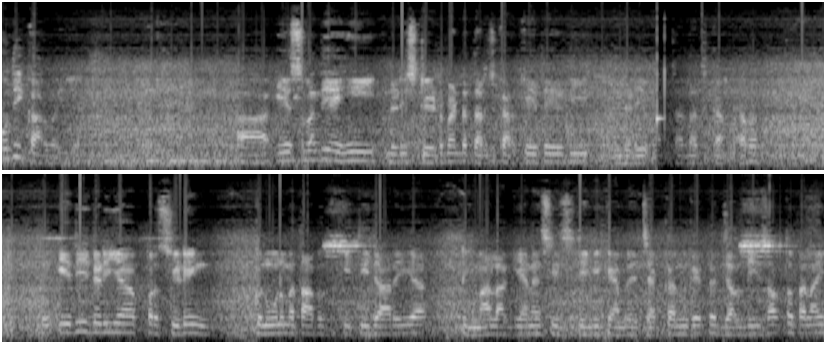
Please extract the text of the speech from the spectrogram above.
ਉਹਦੀ ਕਾਰਵਾਈ ਹੈ। ਇਸ ਸੰਬੰਧੀ ਅਸੀਂ ਜਿਹੜੀ ਸਟੇਟਮੈਂਟ ਦਰਜ ਕਰਕੇ ਤੇ ਇਹਦੀ ਜਿਹੜੀ ਪਰਚਾ ਦਰਜ ਕਰ ਲਿਆ ਵਾ, ਤੇ ਇਹਦੀ ਜਿਹੜੀ ਆ ਪ੍ਰੋਸੀਡਿੰਗ ਕਾਨੂੰਨ ਮੁਤਾਬਕ ਕੀਤੀ ਜਾ ਰਹੀ ਆ, ਟੀਮਾਂ ਲੱਗ ਗਈਆਂ ਨੇ ਸੀਸੀਟੀਵੀ ਕੈਮਰੇ ਚੈੱਕ ਕਰਨਗੇ ਤੇ ਜਲਦੀ ਸਭ ਤੋਂ ਪਹਿਲਾਂ ਹੀ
